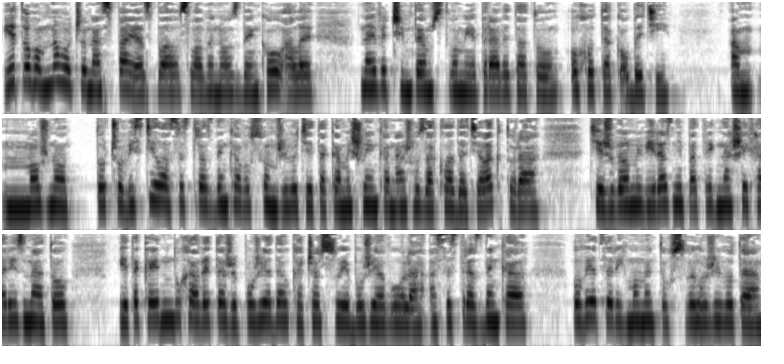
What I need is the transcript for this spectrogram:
je toho mnoho, čo nás spája s blahoslavenou Zdenkou, ale najväčším tajomstvom je práve táto ochota k obeti. A možno to, čo vystihla sestra Zdenka vo svojom živote, je taká myšlienka nášho zakladateľa, ktorá tiež veľmi výrazne patrí k našej charizme a to je taká jednoduchá veta, že požiadavka času je Božia vôľa a sestra Zdenka vo viacerých momentoch svojho života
